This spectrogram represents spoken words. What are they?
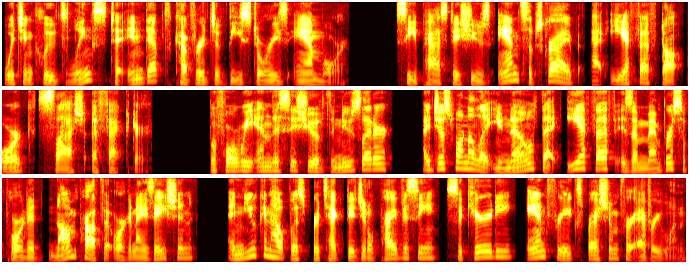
which includes links to in depth coverage of these stories and more. See past issues and subscribe at eff.org/slash effector. Before we end this issue of the newsletter, I just want to let you know that EFF is a member supported nonprofit organization and you can help us protect digital privacy, security, and free expression for everyone.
